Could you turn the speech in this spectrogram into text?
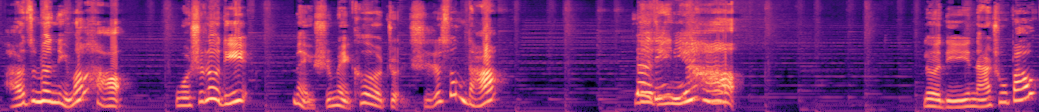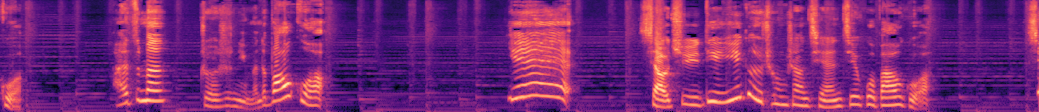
孩子们，你们好，我是乐迪，每时每刻准时送达。”乐迪你好。乐迪拿出包裹：“孩子们，这是你们的包裹。”耶！小趣第一个冲上前接过包裹，谢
